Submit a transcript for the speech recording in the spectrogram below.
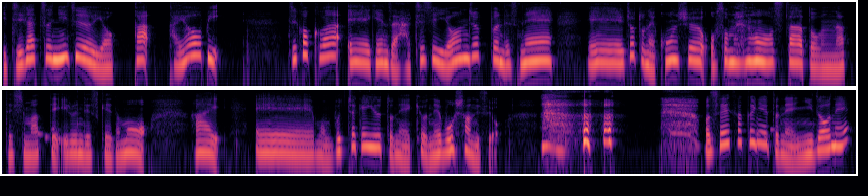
1月24日火曜日。時刻は、えー、現在8時40分ですね。えー、ちょっとね、今週遅めのスタートになってしまっているんですけれども、はい。えー、もうぶっちゃけ言うとね、今日寝坊したんですよ。正確に言うとね、二度ね、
